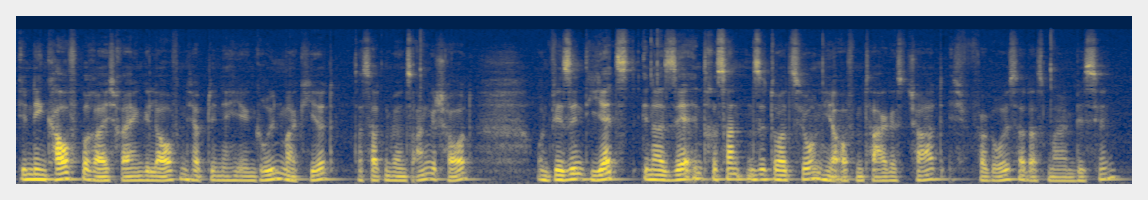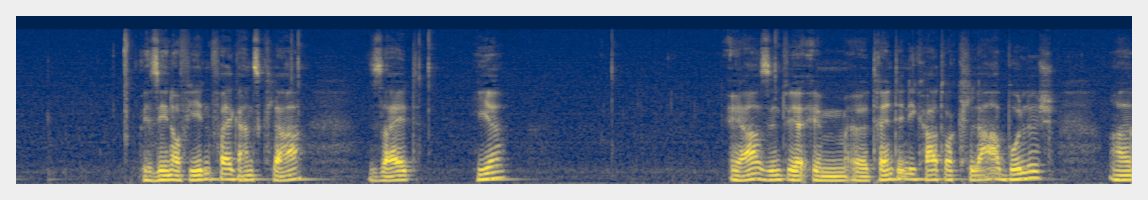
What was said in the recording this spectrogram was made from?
in den Kaufbereich reingelaufen. Ich habe den ja hier in grün markiert. Das hatten wir uns angeschaut. Und wir sind jetzt in einer sehr interessanten Situation hier auf dem Tageschart. Ich vergrößere das mal ein bisschen. Wir sehen auf jeden Fall ganz klar, seit hier ja, sind wir im äh, Trendindikator klar bullish, äh,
